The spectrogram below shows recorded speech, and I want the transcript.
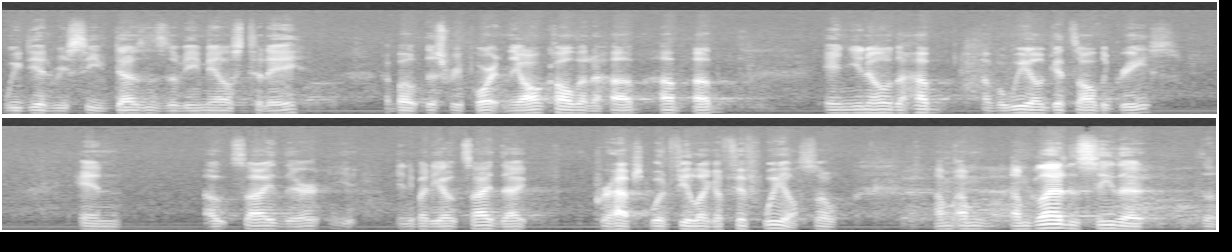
we did receive dozens of emails today about this report, and they all call it a hub, hub, hub. And you know, the hub of a wheel gets all the grease, and outside there, anybody outside that perhaps would feel like a fifth wheel. So I'm, I'm, I'm glad to see that the,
